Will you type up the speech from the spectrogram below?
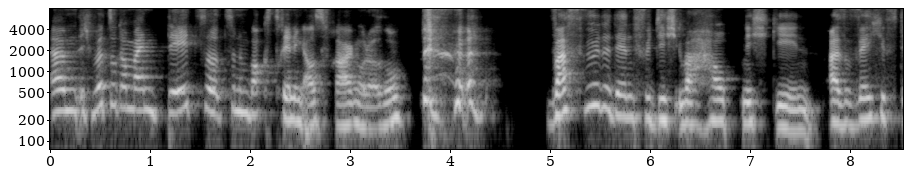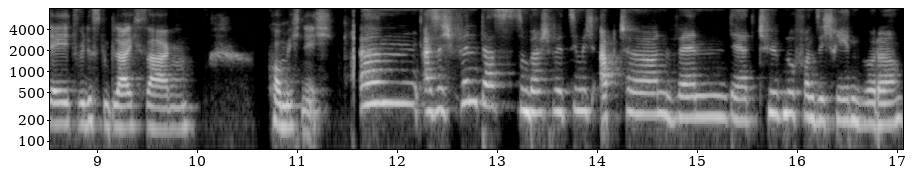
Ähm, ich würde sogar mein Date zu, zu einem Boxtraining ausfragen oder so. Was würde denn für dich überhaupt nicht gehen? Also welches Date würdest du gleich sagen, komme ich nicht? Ähm, also ich finde das zum Beispiel ziemlich abturn, wenn der Typ nur von sich reden würde.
